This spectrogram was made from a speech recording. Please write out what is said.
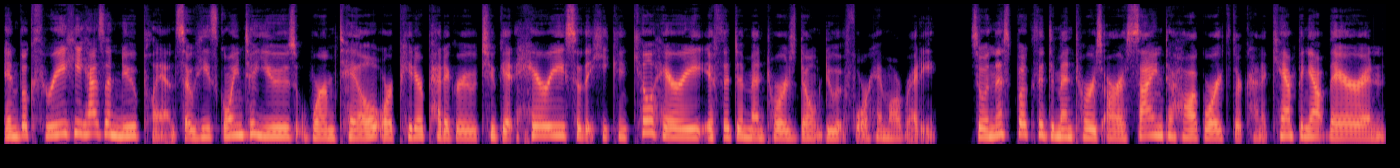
In book three, he has a new plan. So he's going to use Wormtail or Peter Pettigrew to get Harry so that he can kill Harry if the Dementors don't do it for him already. So in this book, the Dementors are assigned to Hogwarts. They're kind of camping out there and,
